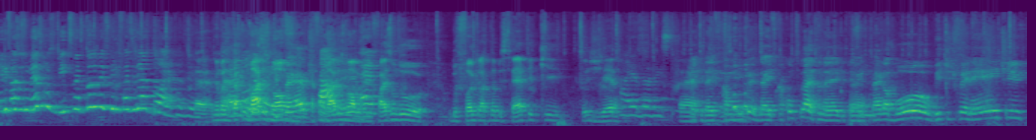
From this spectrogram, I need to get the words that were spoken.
Ele faz os mesmos beats, mas toda vez que ele faz, ele adora fazer. É, não, mas É, ele tá com não, vários ele novos, diverte, tá com vários novos. É. Ele faz um do, do funk lá com o dubstep que sujeira. Ai, adoro isso. É que daí fica, muito, daí fica completo, né? Ele uma entrega boa, o beat diferente,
